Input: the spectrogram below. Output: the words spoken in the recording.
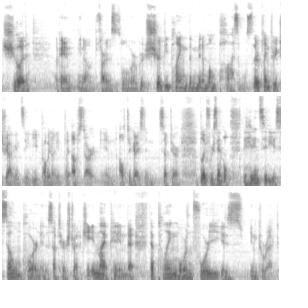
should okay, and you know, sorry, this is a little word, but should be playing the minimum possible. So they're playing three extravagancy. You probably don't need to play Upstart and Altergeist and Subterror. But like for example, the Hidden City is so important in the Subterror strategy, in my opinion, that that playing more than 40 is incorrect.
